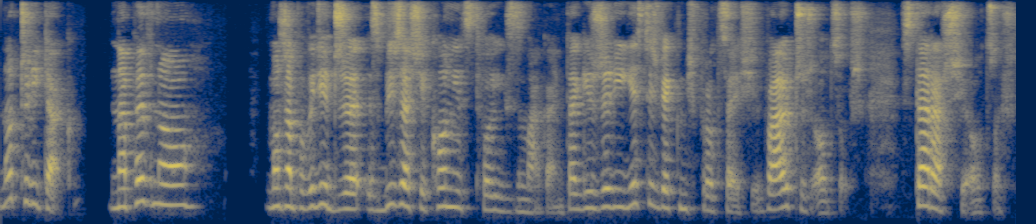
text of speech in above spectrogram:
No, czyli tak, na pewno można powiedzieć, że zbliża się koniec Twoich zmagań. Tak, jeżeli jesteś w jakimś procesie, walczysz o coś, starasz się o coś,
